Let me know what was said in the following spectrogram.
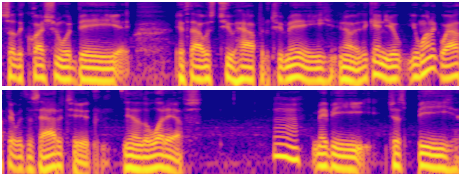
So the question would be, if that was to happen to me, you know, again, you you want to go out there with this attitude, you know, the what ifs. Mm. Maybe just be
